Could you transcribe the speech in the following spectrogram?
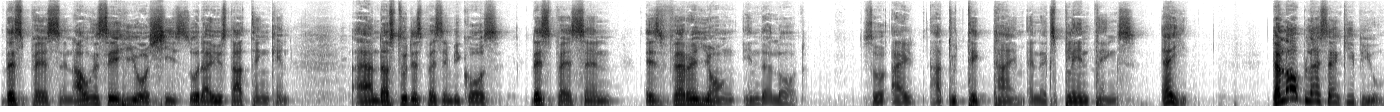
this person. I won't say he or she so that you start thinking. I understood this person because this person is very young in the Lord. So I had to take time and explain things. Hey, the Lord bless and keep you.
